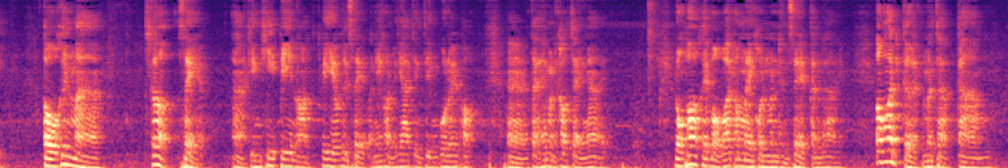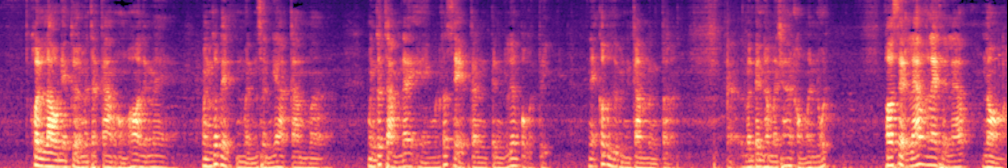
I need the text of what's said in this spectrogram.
โตขึ้นมา ก็เสพอ่ากินขี้ปี้นอนปี้ก็คือเสพอันนี้ขออนุญาตจริงๆพูดไม่พออ่าแต่ให้มันเข้าใจง่ายหลวงพ่อเคยบอกว่าทำไมคนมันถึงเสพกันได้เพราะมันเกิดมาจากกาม คนเราเนี่ยเกิดมาจากกามของพ่อและแม่ มันก็เป็นเหมือนสัญญากรรมมา มันก็จำได้เอง มันก็เสพกันเป็นเรื่องปกติ เนี่ยก็คือเป็นกรรมต่างๆมันเป็นธรรมชาติของมนุษย์ พอเสร็จแล้วอะไรเสร็จแล้วนอน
